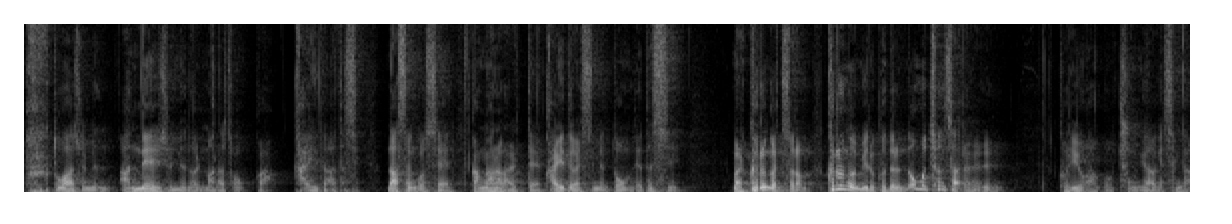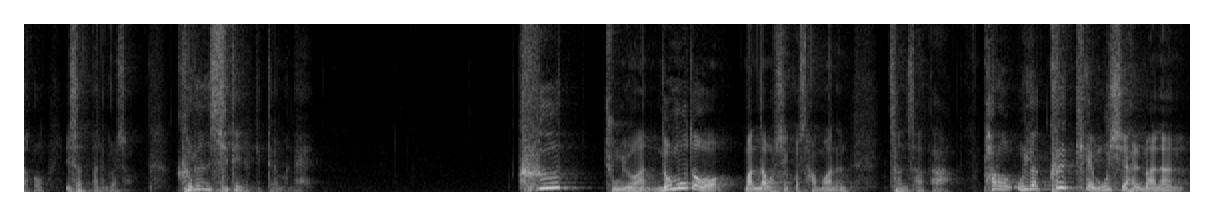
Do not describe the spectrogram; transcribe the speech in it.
막 도와주면 안내해주면 얼마나 좋을까? 가이드 하듯이. 낯선 곳에 강하나 갈 때 가이드가 있으면 도움 되듯이. 말 그런 것처럼 그런 의미로 그들은 너무 천사를 그리워하고 중요하게 생각하고 있었다는 거죠. 그런 시대였기 때문에 그 중요한 너무도 만나고 싶고 사모하는 천사가 바로 우리가 그렇게 무시할 만한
